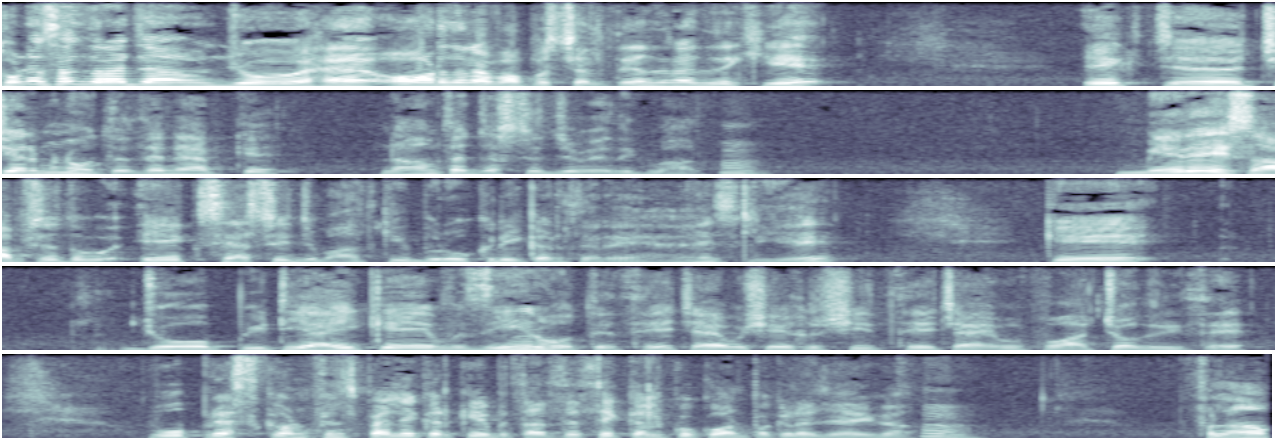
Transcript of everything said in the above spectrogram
थोड़ा सा जरा जो है और जरा वापस चलते हैं। जरा देखिए एक चेयरमैन होते थे नैब के नाम था जस्टिस जवेद इकबाल। मेरे हिसाब से तो वो एक सियासी जमात की ब्रोकरी करते रहे हैं इसलिए कि जो पीटीआई के वज़ीर होते थे चाहे वो शेख रशीद थे चाहे वो फवाद चौधरी थे वो प्रेस कॉन्फ्रेंस पहले करके बताते थे कल को कौन पकड़ा जाएगा हम्म। फलां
